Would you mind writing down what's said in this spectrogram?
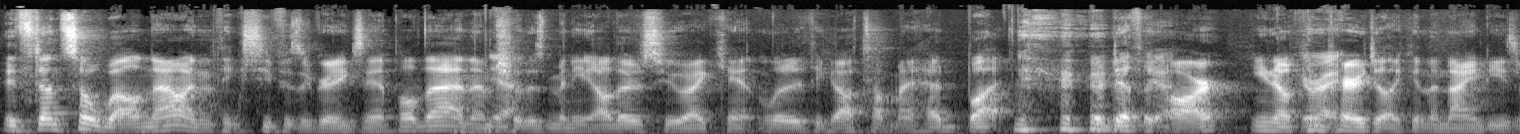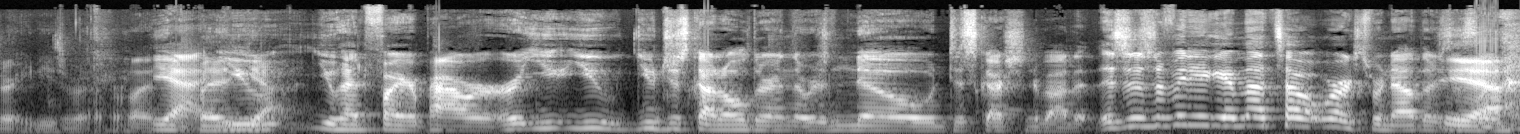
it's done so well now, and I think Sifu is a great example of that. And I'm Yeah. sure there's many others who I can't literally think off the top of my head, but there definitely Yeah. are. You know, You're right. compared to like in the 90s or 80s or whatever. But, Yeah, but you yeah. you had firepower, or you, you you just got older, and there was no discussion about it. This is a video game. That's how it works. Where now there's this Yeah.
